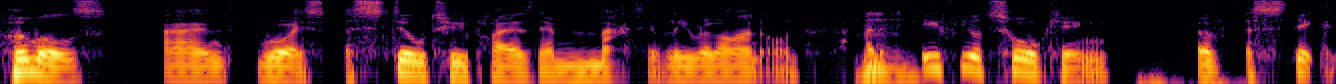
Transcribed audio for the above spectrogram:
Hummels and Reus are still two players they're massively reliant on. And mm. if you're talking of a stick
